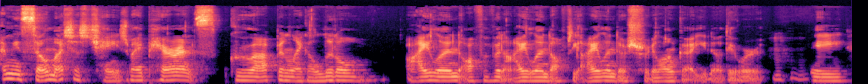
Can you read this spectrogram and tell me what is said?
I mean, so much has changed. My parents grew up in like a little island off of an island off the island of Sri Lanka. You know, they were mm-hmm. they,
